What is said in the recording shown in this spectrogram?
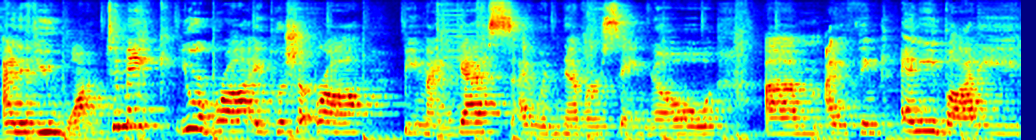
And if you want to make your bra a push-up bra, be my guest. I would never say no. Um, I think anybody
